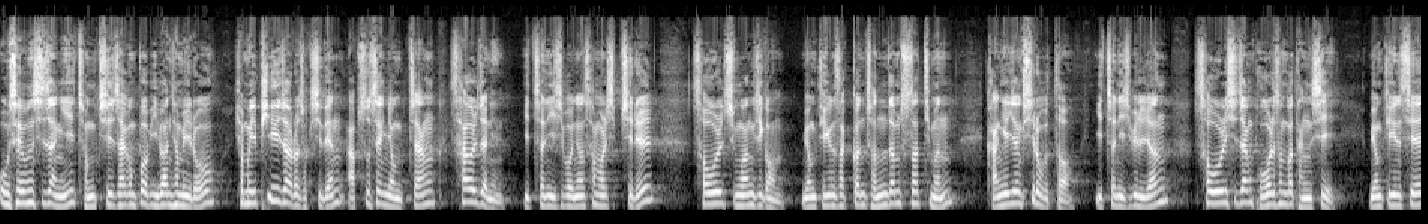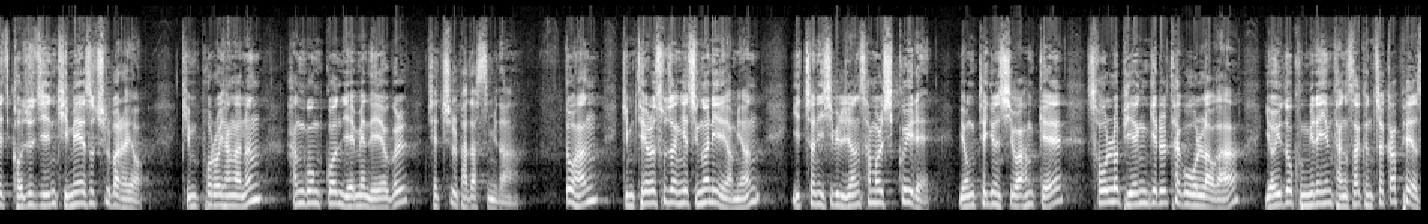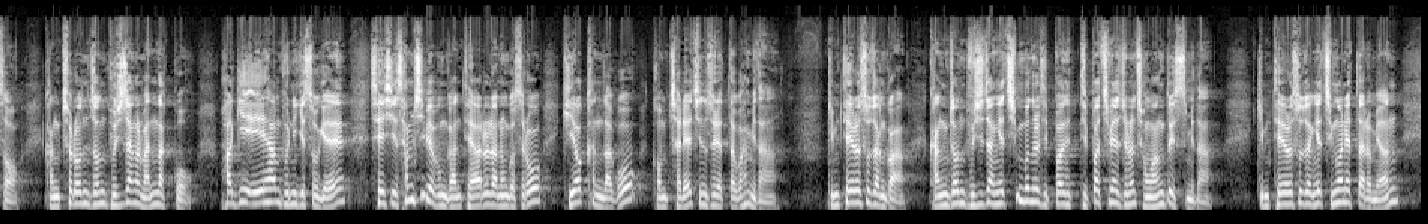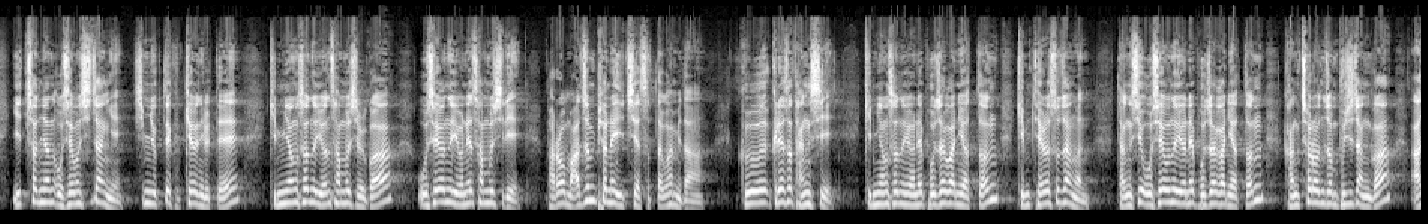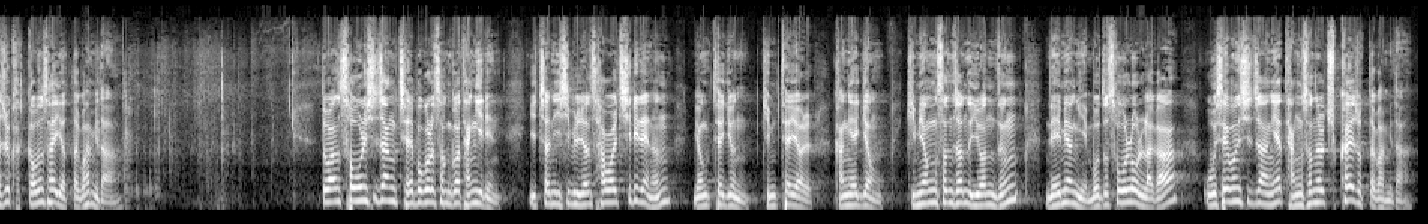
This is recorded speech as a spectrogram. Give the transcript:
오세훈 시장이 정치자금법 위반 혐의로 혐의 피의자로 적시된 압수수색 영장 사흘 전인 2025년 3월 17일 서울중앙지검 명태균 사건 전담 수사팀은 강혜경 씨로부터 2021년 서울시장 보궐선거 당시 명태균 씨의 거주지인 김해에서 출발하여 김포로 향하는 항공권 예매 내역을 제출받았습니다. 또한 김태열 소장의 증언에 의하면 2021년 3월 19일에 명태균 씨와 함께 서울로 비행기를 타고 올라가 여의도 국민의힘 당사 근처 카페에서 강철원 전 부시장을 만났고 화기애애한 분위기 속에 3시 30여 분간 대화를 나눈 것으로 기억한다고 검찰에 진술했다고 합니다. 김태열 소장과 강 전 부시장의 친분을 뒷받- 뒷받침해주는 정황도 있습니다. 김태열 소장의 증언에 따르면 2000년 오세훈 시장이 16대 국회의원일 때 김영선 의원 사무실과 오세훈 의원의 사무실이 바로 맞은편에 위치했었다고 합니다. 그, 그래서 당시 김영선 의원의 보좌관이었던 김태열 소장은 당시 오세훈 의원의 보좌관이었던 강철원 전 부시장과 아주 가까운 사이였다고 합니다. 또한 서울시장 재보궐선거 당일인 2021년 4월 7일에는 명태균, 김태열, 강혜경, 김영선 전 의원 등 4명이 모두 서울로 올라가 오세훈 시장의 당선을 축하해 줬다고 합니다.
